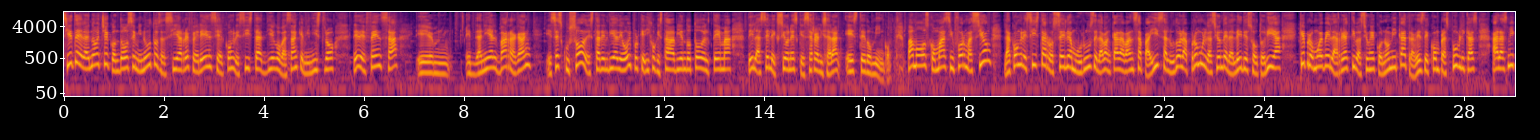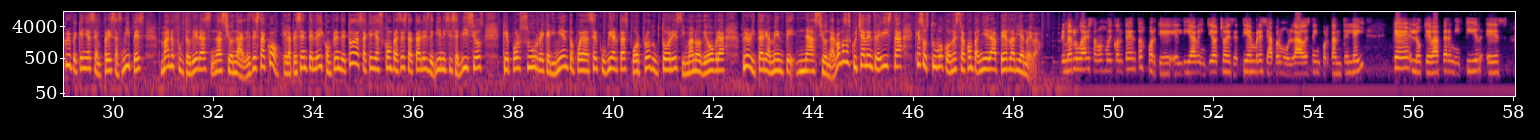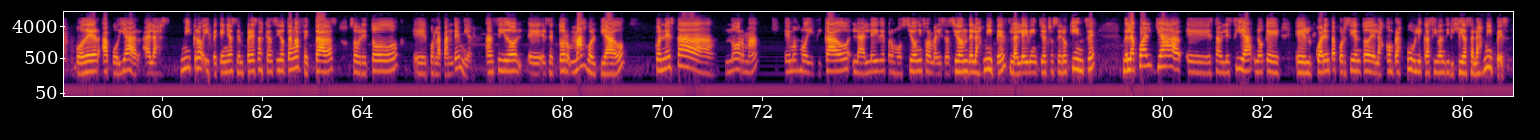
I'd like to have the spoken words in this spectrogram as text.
7 de la noche con 12 minutos hacía referencia el congresista Diego Bazán, que ministro de Defensa, eh, Daniel Barragán, se excusó de estar el día de hoy porque dijo que estaba viendo todo el tema de las elecciones que se realizarán este domingo. Vamos con más información. La congresista Roselia Muruz de la bancada Avanza País saludó la promulgación de la ley de su autoría que promueve la reactivación económica a través de compras públicas a las micro y pequeñas empresas MIPES manufactureras nacionales. Destacó que la presente ley comprende todas aquellas compras estatales de bienes y servicios que por su requerimiento puedan ser cubiertas por productores y mano de obra prioritariamente nacional. Vamos a escuchar la entrevista que sostuvo con nuestra compañera Perla Villanueva. En primer lugar, estamos muy contentos porque el día 28 de septiembre se ha promulgado esta importante ley que lo que va a permitir es poder apoyar a las micro y pequeñas empresas que han sido tan afectadas, sobre todo eh, por la pandemia. Han sido eh, el sector más golpeado con esta norma hemos modificado la ley de promoción y formalización de las MIPES, la ley 28015, de la cual ya eh, establecía ¿no? que el 40% de las compras públicas iban dirigidas a las MIPES,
